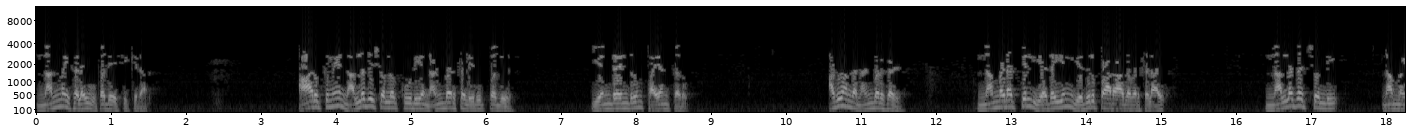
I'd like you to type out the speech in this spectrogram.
நன்மைகளை உபதேசிக்கிறார். யாருக்குமே நல்லது சொல்லக்கூடிய நண்பர்கள் இருப்பது என்றென்றும் பயன் தரும். அதுவும் அந்த நண்பர்கள் நம்மிடத்தில் எதையும் எதிர்பாராதவர்களாய் நல்லதை சொல்லி நம்மை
